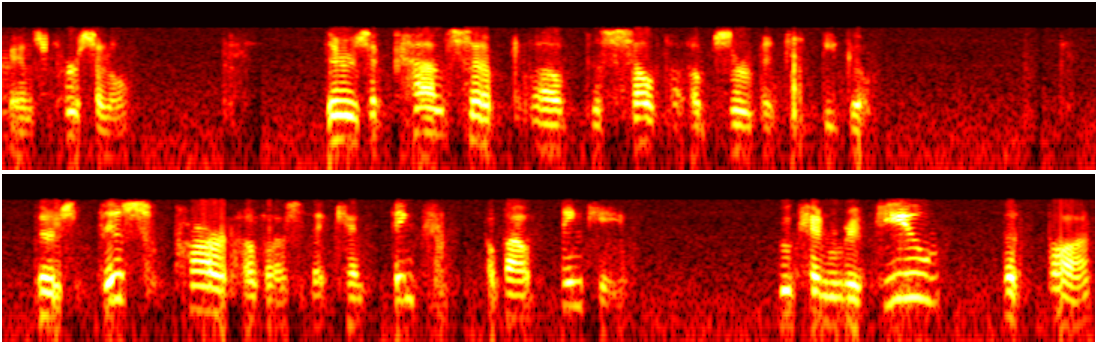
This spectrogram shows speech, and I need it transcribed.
transpersonal, there's a concept of the self observant ego. There's this part of us that can think about thinking, who can review the thoughts,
